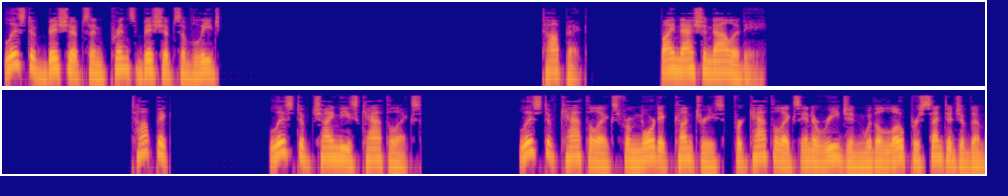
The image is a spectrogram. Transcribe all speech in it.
List of bishops and prince-bishops of Liege. Topic. By nationality Topic. List of Chinese Catholics. List of Catholics from Nordic countries, for Catholics in a region with a low percentage of them.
